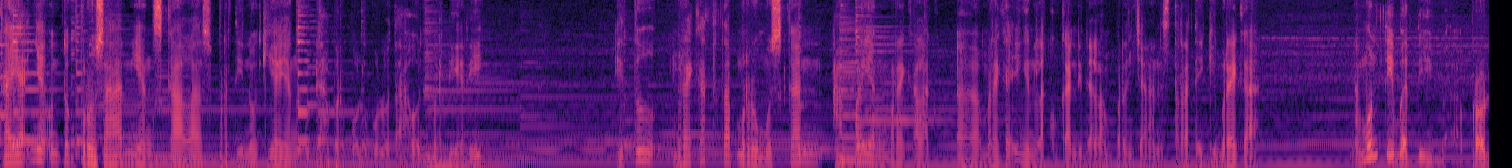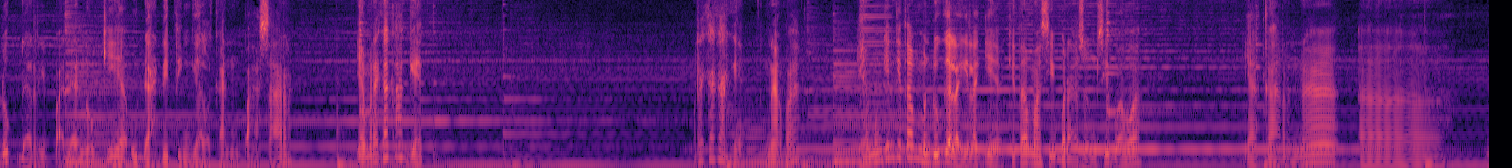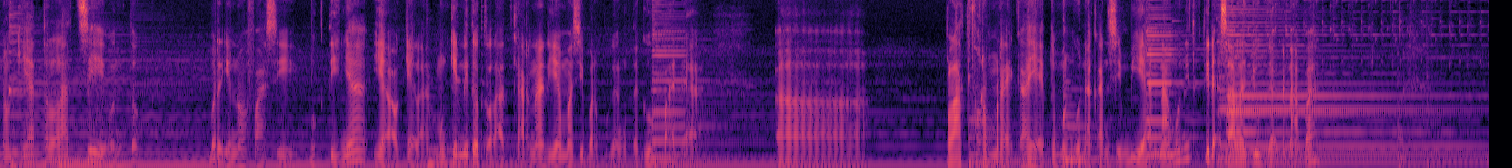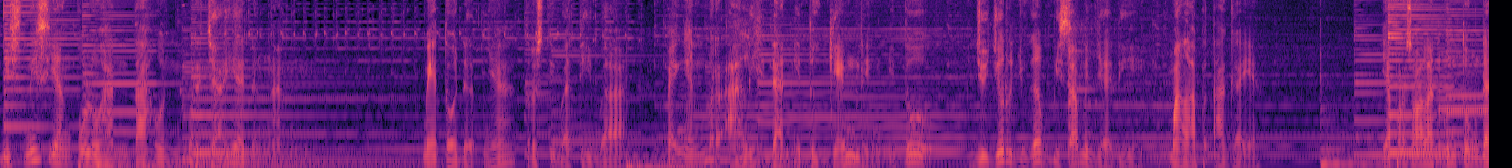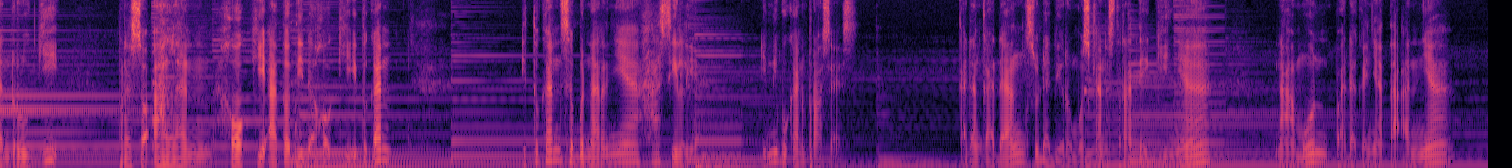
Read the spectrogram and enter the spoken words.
kayaknya untuk perusahaan yang skala seperti Nokia yang udah berpuluh-puluh tahun berdiri, itu mereka tetap merumuskan apa yang mereka lak eee, mereka ingin lakukan di dalam perencanaan strategi mereka. Namun tiba-tiba produk daripada Nokia udah ditinggalkan pasar, ya mereka kaget. Mereka kaget. Kenapa? Ya mungkin kita menduga lagi-lagi ya, kita masih berasumsi bahwa ya karena, eee, Nokia telat sih untuk berinovasi. Buktinya ya oke lah, mungkin itu telat karena dia masih berpegang teguh pada, eee, platform mereka yaitu menggunakan Symbian. Namun itu tidak salah juga, kenapa? Bisnis yang puluhan tahun berjaya dengan metodenya, terus tiba-tiba pengen beralih dan itu gambling, itu jujur juga bisa menjadi malapetaka ya. Ya persoalan untung dan rugi, persoalan hoki atau tidak hoki itu kan itu kan sebenarnya hasil ya. Ini bukan proses. Kadang-kadang sudah dirumuskan strateginya, namun pada kenyataannya,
